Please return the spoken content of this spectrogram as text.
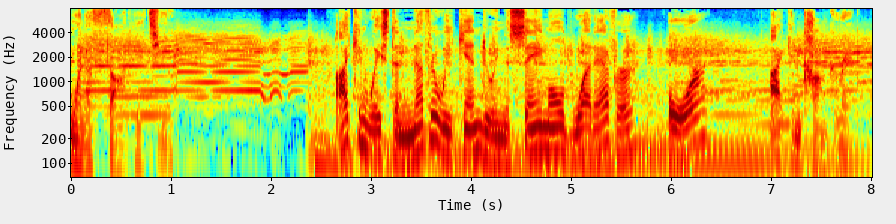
when a thought hits you. I can waste another weekend doing the same old whatever, or I can conquer it.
